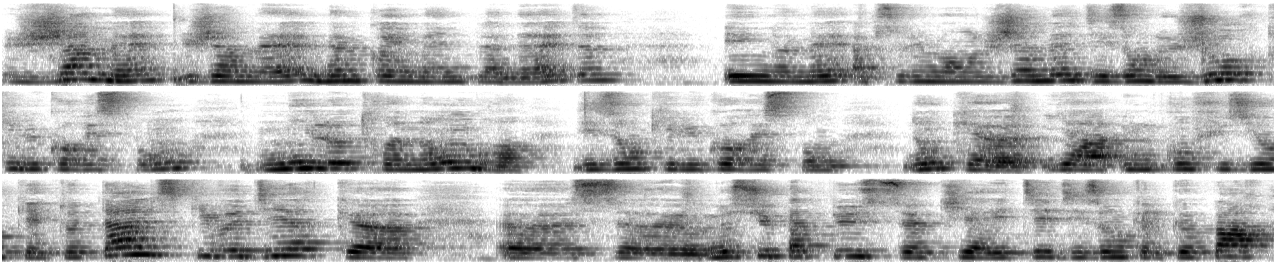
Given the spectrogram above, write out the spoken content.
jamais, jamais, même quand il met une planète, et il ne met absolument jamais, disons, le jour qui lui correspond, ni l'autre nombre, disons, qui lui correspond. Donc, euh, il y a une confusion qui est totale, ce qui veut dire que euh, ce monsieur Papus, qui a été, disons, quelque part,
